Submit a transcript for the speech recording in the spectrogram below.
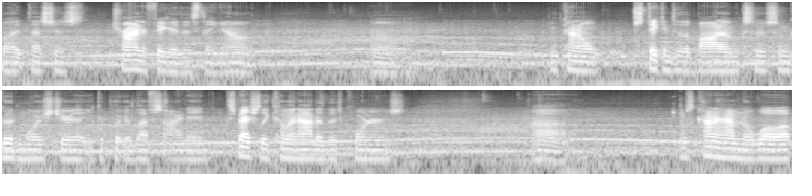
but that's just trying to figure this thing out. Um, I'm kind of sticking to the bottom because there's some good moisture that you could put your left side in, especially coming out of the corners. Uh, I was kind of having to whoa up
